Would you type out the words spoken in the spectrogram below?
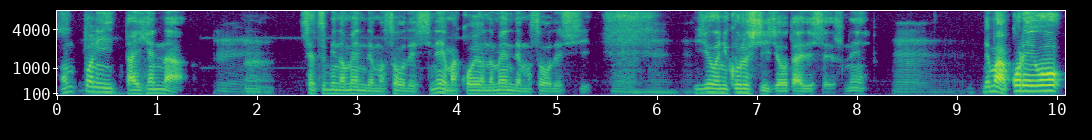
本当に大変な、うんうんうん、設備の面でもそうですしね、まあ、雇用の面でもそうですしうん非常に苦しい状態でしたですね。うんでまあこれを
